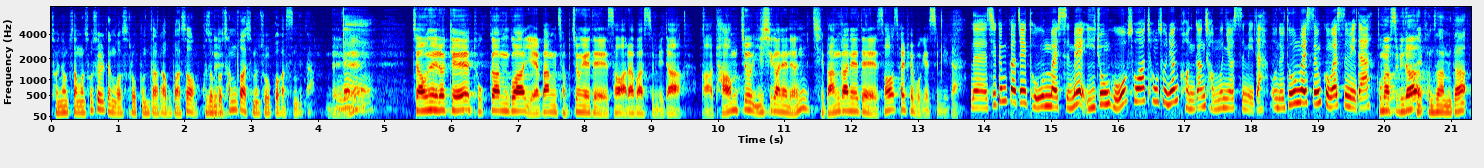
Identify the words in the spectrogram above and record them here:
전염성은 소실된 것으로 본다라고 봐서 그 정도 네. 참고하시면 좋을 것 같습니다. 네. 네. 자, 오늘 이렇게 독감과 예방 접종에 대해서 알아봤습니다. 아, 다음 주 이 시간에는 지방간에 대해서 살펴보겠습니다. 네, 지금까지 도움 말씀의 이종호 소아청소년 건강 전문의였습니다. 오늘 도움 말씀 고맙습니다. 고맙습니다. 네, 감사합니다.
